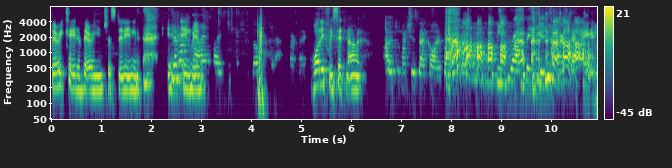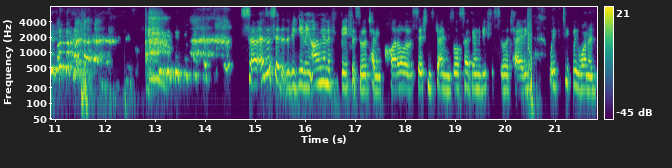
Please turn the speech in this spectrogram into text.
very keen and very interested in in, in, in What if we said no? I would put my shoes back on, but I would be grumpy the entire day. so, as I said at the beginning, I'm going to be facilitating quite a lot of sessions. Jamie's also going to be facilitating. We particularly wanted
